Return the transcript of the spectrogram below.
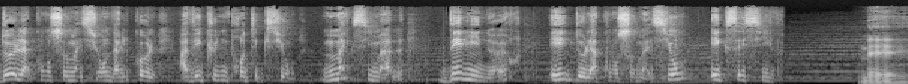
de la consommation d'alcool avec une protection maximale des mineurs et de la consommation excessive. Mais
